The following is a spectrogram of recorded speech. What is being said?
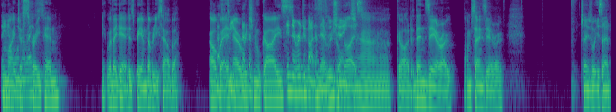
They might just scrape in. Yeah, well, they did as BMW Sauber. Oh, That's but in team- their that's the- original guise. In the original guise. that's In a their original change. guise. Oh, God. Then zero. I'm saying zero. James, what are you saying?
